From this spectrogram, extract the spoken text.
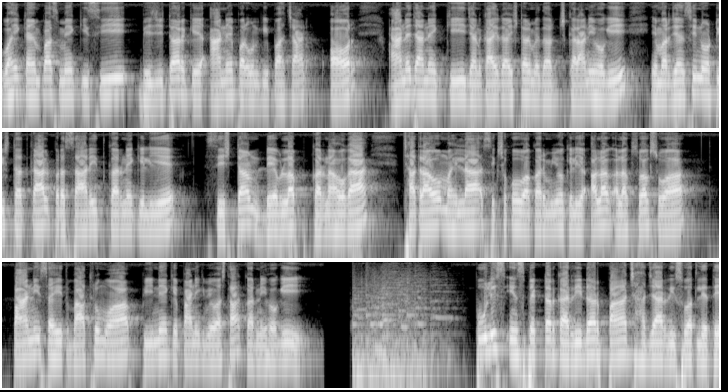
वहीं कैंपस में किसी विजिटर के आने पर उनकी पहचान और आने जाने की जानकारी रजिस्टर में दर्ज करानी होगी। इमरजेंसी नोटिस तत्काल प्रसारित करने के लिए सिस्टम डेवलप करना होगा। छात्राओं, महिला, शिक्षकों व कर्मियों के लिए अलग अलग स्वच्छ व पानी सहित बाथरूम व पीने के पानी की व्यवस्था करनी होगी। पुलिस इंस्पेक्टर का रीडर पाँच हज़ार रिश्वत लेते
